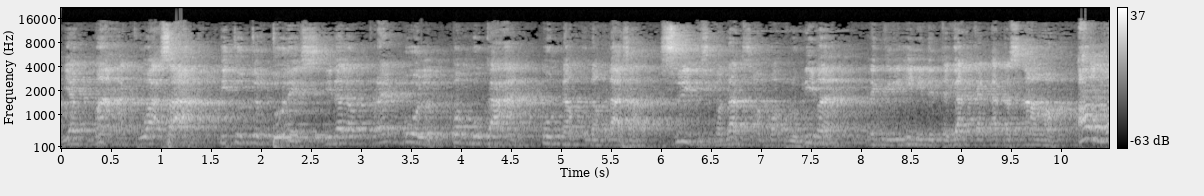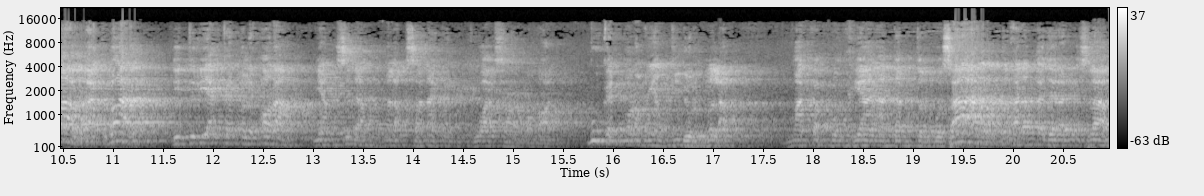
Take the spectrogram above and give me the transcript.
yang maha kuasa itu tertulis di dalam preambul pembukaan Undang-Undang Dasar 1945 negeri ini ditegakkan atas nama Allah Akbar diteriakkan oleh orang yang sedang melaksanakan puasa Ramadan. Bukan orang yang tidur lelap maka pengkhianatan terbesar terhadap ajaran Islam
